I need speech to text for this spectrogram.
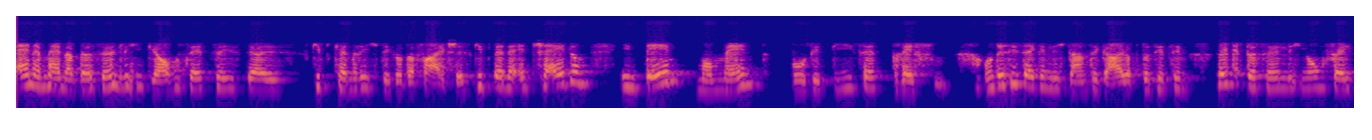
eine meiner persönlichen Glaubenssätze ist ja, es gibt kein richtig oder falsch. Es gibt eine Entscheidung in dem Moment, wo sie diese treffen. Und es ist eigentlich ganz egal, ob das jetzt im höchstpersönlichen Umfeld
